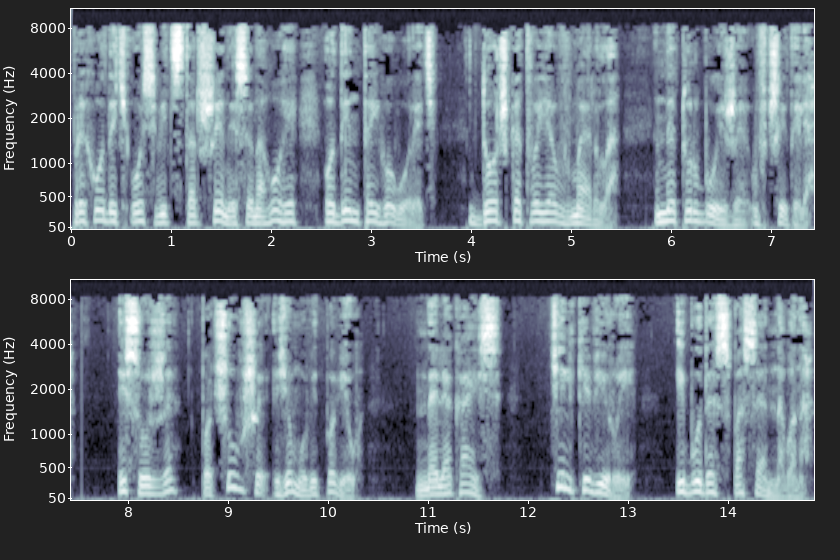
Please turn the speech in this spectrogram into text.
приходить ось від старшини синагоги один та й говорить Дочка твоя вмерла, не турбуй же вчителя. Ісус же, почувши, йому відповів Не лякайся, тільки віруй, і буде спасенна вона.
